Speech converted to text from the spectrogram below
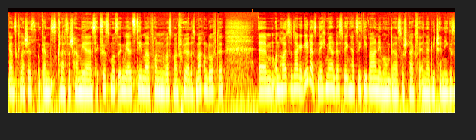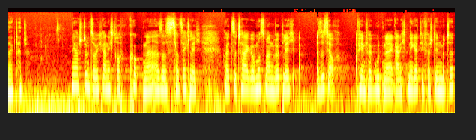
Ganz klassisch, ganz klassisch haben wir Sexismus irgendwie als Thema von, mhm. was man früher alles machen durfte. Ähm, und heutzutage geht das nicht mehr und deswegen hat sich die Wahrnehmung da so stark verändert, wie Jenny gesagt hat. Ja, stimmt, so habe ich gar nicht drauf geguckt. Ne? Also es ist tatsächlich, heutzutage muss man wirklich, also es ist ja auch auf jeden Fall gut, ne? gar nicht negativ verstehen bitte,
